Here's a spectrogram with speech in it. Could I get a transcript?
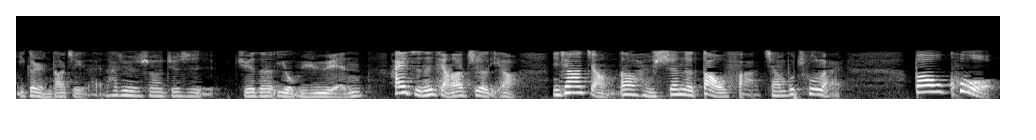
一个人到这里来？他就是说，就是觉得有缘，他也只能讲到这里啊。你叫他讲到很深的道法，讲不出来。包括，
